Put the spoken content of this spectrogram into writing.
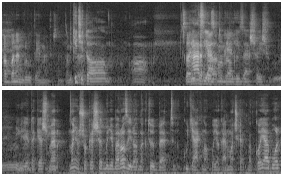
Abban nem gluténmentes, nem tudom. Kicsit a, a A házi állatok elhízása is Igen. érdekes, mert nagyon sok esetben ugye bár azért adnak többet kutyáknak, vagy akár macskáknak kajából,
